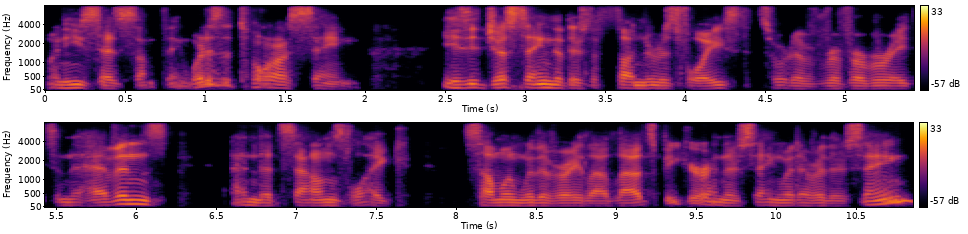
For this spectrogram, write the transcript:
when he says something? What is the Torah saying? Is it just saying that there's a thunderous voice that sort of reverberates in the heavens and that sounds like someone with a very loud loudspeaker and they're saying whatever they're saying?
